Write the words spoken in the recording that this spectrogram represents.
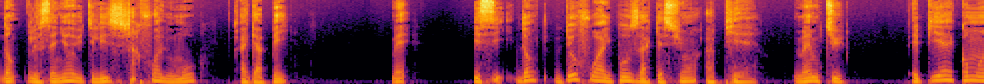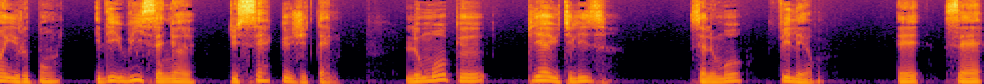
Donc le Seigneur utilise chaque fois le mot agapé. Mais ici, donc deux fois, il pose la question à Pierre, m'aimes-tu? Et Pierre, comment il répond? Il dit, oui Seigneur, tu sais que je t'aime. Le mot que Pierre utilise, c'est le mot philéo. Et c'est,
